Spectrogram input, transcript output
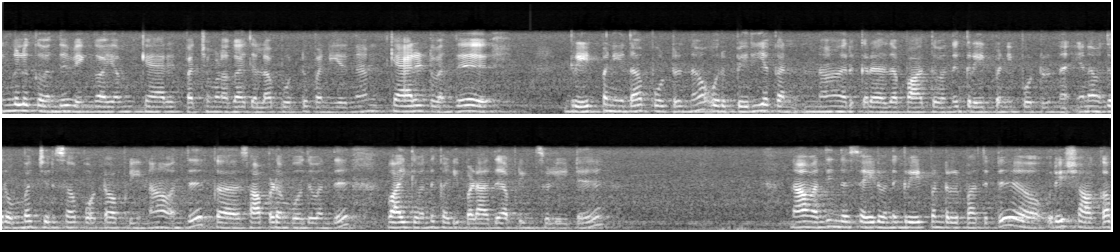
எங்களுக்கு வந்து வெங்காயம் கேரட் பச்சை மிளகாய் இதெல்லாம் போட்டு பண்ணியிருந்தேன். கேரட் வந்து கிரேட் பண்ணி தான் போட்டிருந்தேன். ஒரு பெரிய கண்ணாக இருக்கிறத பார்த்து வந்து கிரேட் பண்ணி போட்டிருந்தேன். ஏன்னா வந்து ரொம்ப சிறுசாக போட்டோம் அப்படின்னா வந்து க சாப்பிடும்போது வந்து வாய்க்கு வந்து கடிப்படாது அப்படின்னு சொல்லிட்டு. நான் வந்து இந்த சைடு வந்து கிரேட் பண்ணுறத பார்த்துட்டு ஒரே ஷாக்காக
